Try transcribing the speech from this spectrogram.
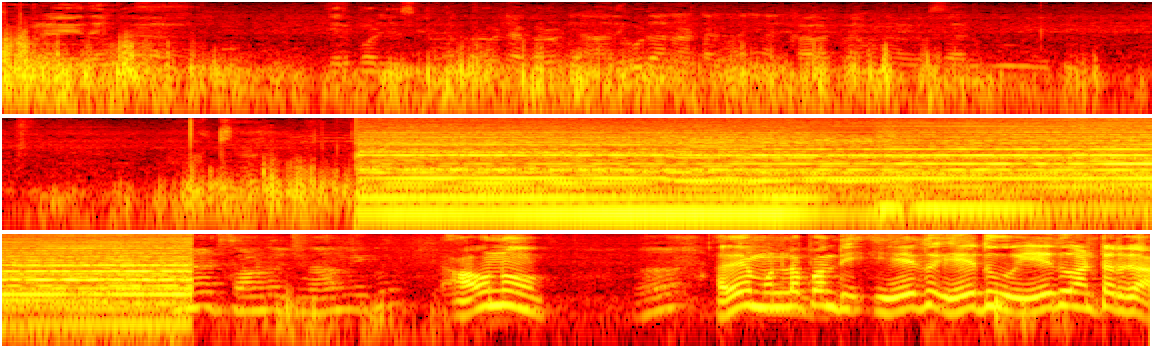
కవర్ అయ్యే విధంగా ఏర్పాటు చేసుకున్నారు కాబట్టి అక్కడ ఒకటి అది కూడా అని అంట కానీ అది కాలక్రమేణా వ్యవసాయ భూమి మీకు? అవును? అదే ముండ్లపంది. ఏదు ఏదు ఏదు అంటారుగా.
